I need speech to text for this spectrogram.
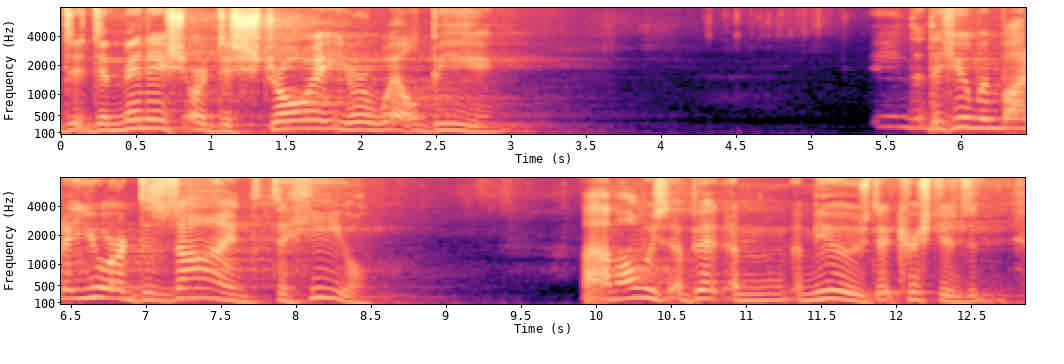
d- diminish or destroy your well being. The human body, you are designed to heal. I'm always a bit amused at Christians that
